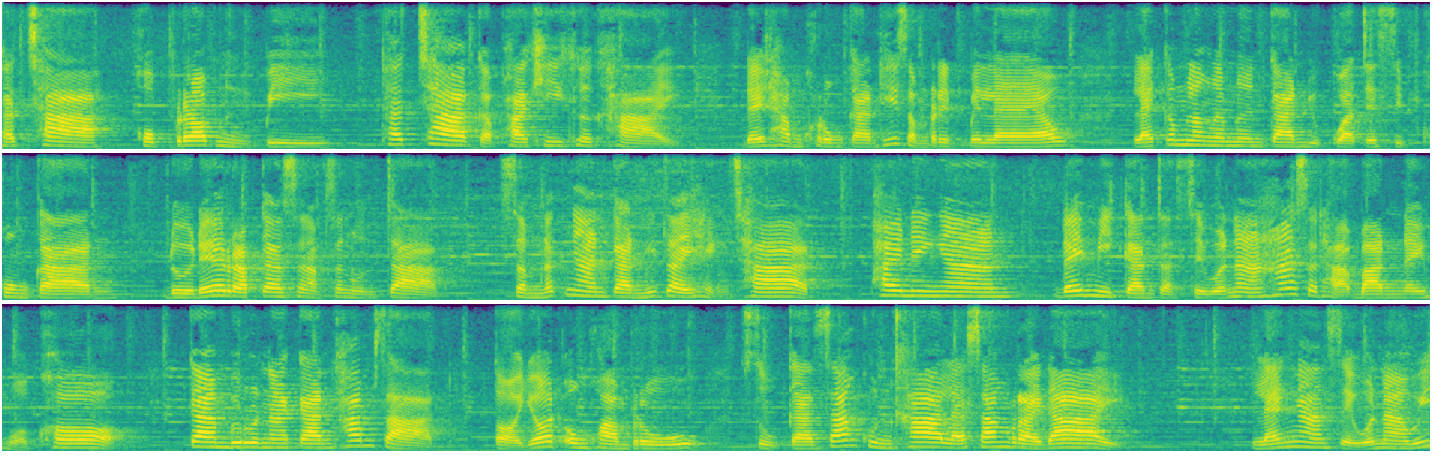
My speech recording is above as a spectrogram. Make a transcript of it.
ทัชชาครบรอบหนึ่งปี ทัชชากับภาคีเครือข่าย ได้ทำโครงการที่สำเร็จไปแล้ว และกำลังดำเนินการอยู่กว่า 70 โครงการ โดยได้รับการสนับสนุนจากสำนักงานการวิจัยแห่งชาติ ภายในงานได้มีการจัดเสวนา 5 สถาบันในหัวข้อ การบูรณาการข้ามศาสตร์ ต่อยอดองค์ความรู้ สู่การสร้างคุณค่าและสร้างรายได้ และงานเสวนาวิ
